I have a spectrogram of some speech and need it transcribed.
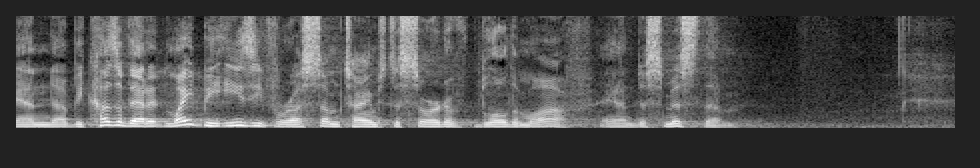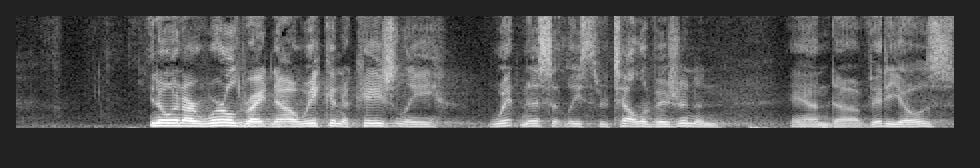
and uh, because of that, it might be easy for us sometimes to sort of blow them off and dismiss them. You know, in our world right now, we can occasionally witness, at least through television and, and uh, videos,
